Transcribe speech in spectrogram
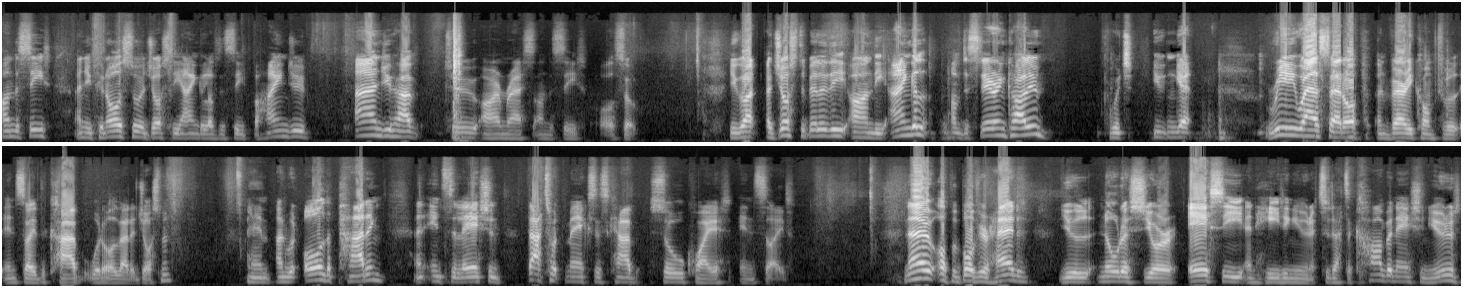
on the seat and you can also adjust the angle of the seat behind you and you have two armrests on the seat also. You've got adjustability on the angle of the steering column which you can get really well set up and very comfortable inside the cab with all that adjustment. Um, and with all the padding and insulation, that's what makes this cab so quiet inside. Now up above your head, you'll notice your AC and heating unit. So that's a combination unit.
